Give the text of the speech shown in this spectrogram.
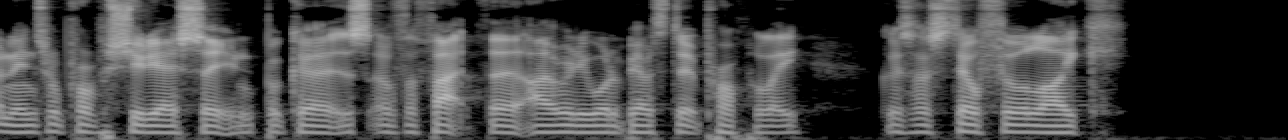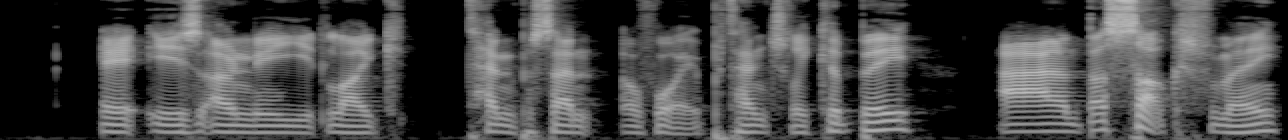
and into a proper studio soon because of the fact that I really want to be able to do it properly. Because I still feel like it is only like 10% of what it potentially could be, and that sucks for me.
